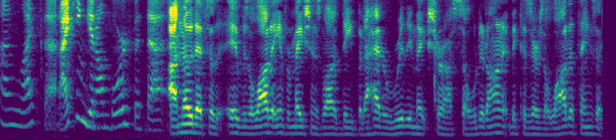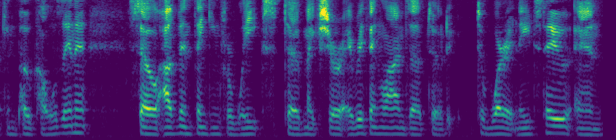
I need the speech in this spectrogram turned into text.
I like that. I can get on board with that. I know that's a it was a lot of information, it's a lot of deep, but I had to really make sure I sold it on it because there's a lot of things that can poke holes in it. So I've been thinking for weeks to make sure everything lines up to to where it needs to, and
